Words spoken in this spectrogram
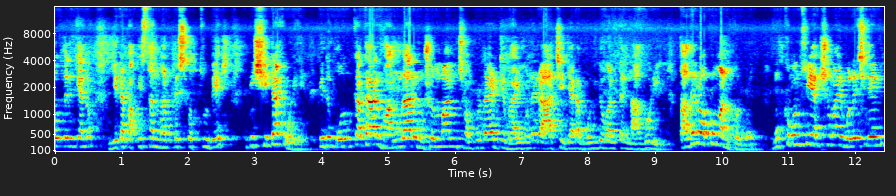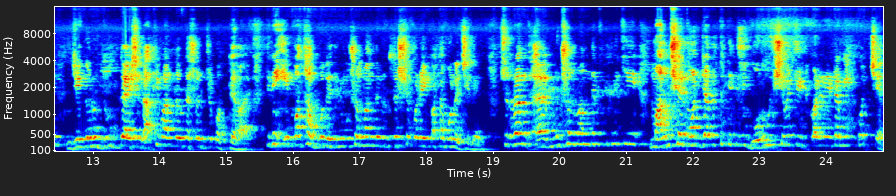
বলতেন কেন? যেটা পাকিস্তান ভারতের শত্রু দেশ, তিনি সেটা করে, কিন্তু কলকাতার বাংলার মুসলমান সম্প্রদায়ের যে ভাই বোনেরা আছে, যারা বৈধ ভারতের নাগরিক, তাদেরও অপমান করলেন। মুখ্যমন্ত্রী এক সময় বলেছিলেন যে গরু দুধ দেয়, সে লাথি মারলেও তা সহ্য করতে হয়। তিনি এ কথা বলে, তিনি মুসলমানদের উদ্দেশ্য করে এই কথা বলেছিলেন। সুতরাং মুসলমানদের তিনি কি মানুষের মর্যাদা থেকে তিনি গরু হিসেবে ট্রিট করেন এটা মিট করছেন?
